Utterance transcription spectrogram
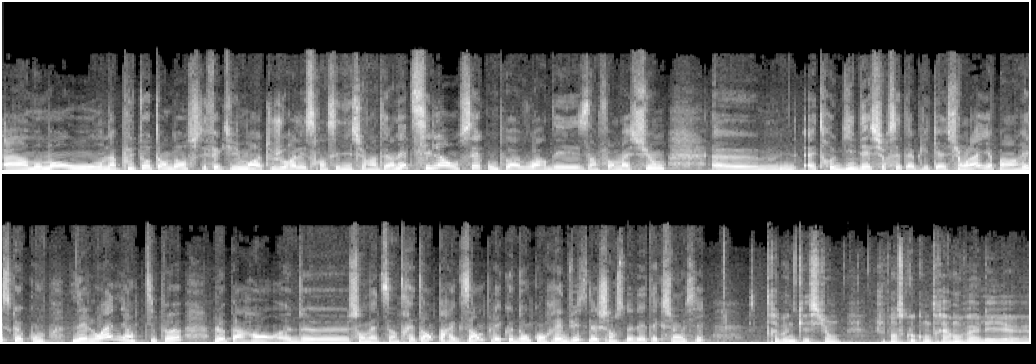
à un moment où on a plutôt tendance effectivement à toujours aller se renseigner sur Internet Si là on sait qu'on peut avoir des informations, euh, être guidé sur cette application-là, il n'y a pas un risque qu'on éloigne un petit peu le parent de son médecin traitant par exemple et que donc on réduise les chances de détection aussi? Très bonne question. Je pense qu'au contraire, on va aller euh,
